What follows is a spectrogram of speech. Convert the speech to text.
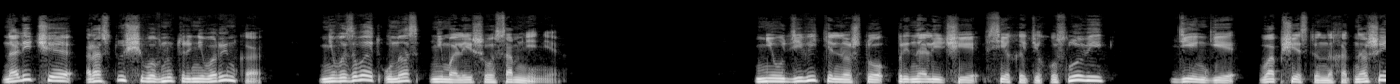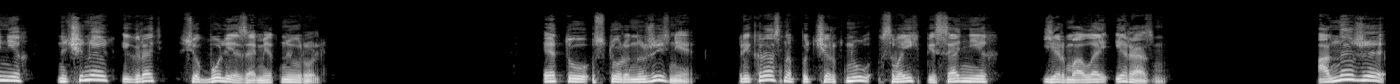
Наличие растущего внутреннего рынка не вызывает у нас ни малейшего сомнения. Неудивительно, что при наличии всех этих условий деньги в общественных отношениях начинают играть все более заметную роль. Эту сторону жизни прекрасно подчеркнул в своих писаниях Ермолай Эразм. Она же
